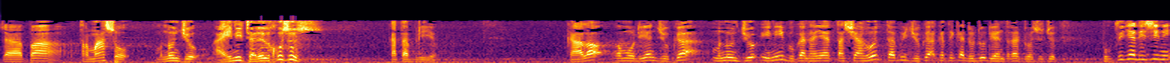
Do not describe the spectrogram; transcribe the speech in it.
apa termasuk menunjuk. Nah, ini dalil khusus kata beliau. Kalau kemudian juga menunjuk ini bukan hanya tasyahud tapi juga ketika duduk di antara dua sujud. Buktinya di sini.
